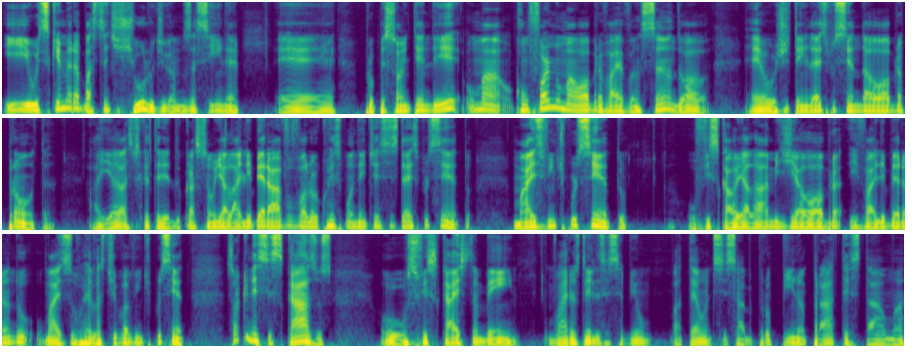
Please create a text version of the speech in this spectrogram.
E o esquema era bastante chulo, digamos assim, né? É, para o pessoal entender, uma, conforme uma obra vai avançando, ó, é, hoje tem 10% da obra pronta. Aí a Secretaria de Educação ia lá e liberava o valor correspondente a esses 10%, mais 20%. O fiscal ia lá, media a obra e vai liberando mais o relativo a 20%. Só que nesses casos, os fiscais também, vários deles recebiam, até onde se sabe, propina para atestar uma,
